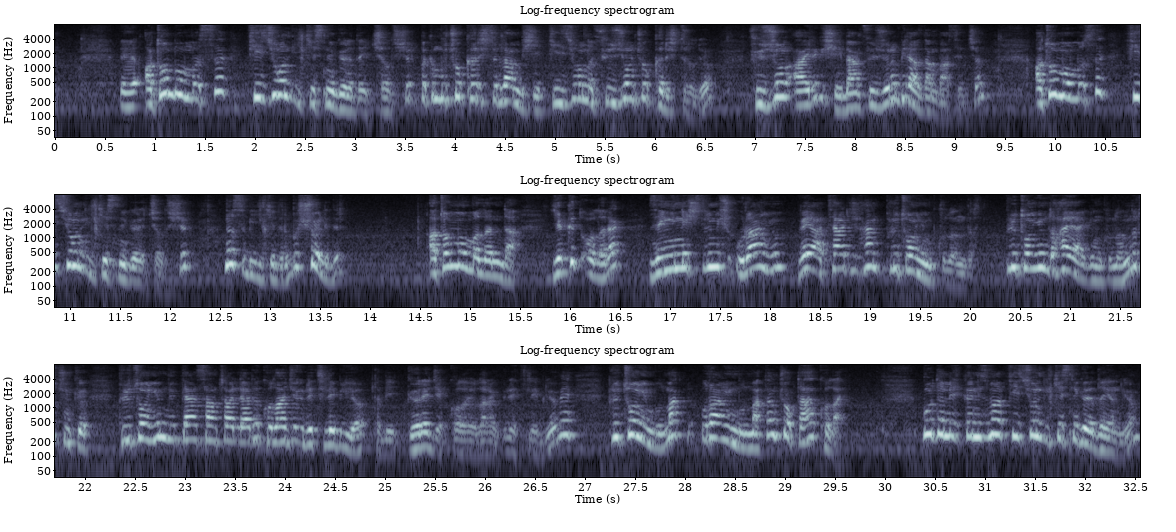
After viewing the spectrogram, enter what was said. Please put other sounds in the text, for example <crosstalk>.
Ee, atom bombası füzyon ilkesine göre de çalışır. Bakın bu çok karıştırılan bir şey. Füzyonla füzyon çok karıştırılıyor. Füzyon ayrı bir şey. Ben füzyonu birazdan bahsedeceğim. Atom bombası fisyon ilkesine göre çalışır. Nasıl bir ilkedir bu? Şöyledir. Atom bombalarında yakıt olarak zenginleştirilmiş uranyum veya tercihen plütonyum kullanılır. Plütonyum daha yaygın kullanılır çünkü plütonyum nükleer santrallerde kolayca üretilebiliyor. Tabii görecek kolay olarak üretilebiliyor ve plütonyum bulmak uranyum bulmaktan çok daha kolay. Burada mekanizma fisyon ilkesine göre dayanıyor.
